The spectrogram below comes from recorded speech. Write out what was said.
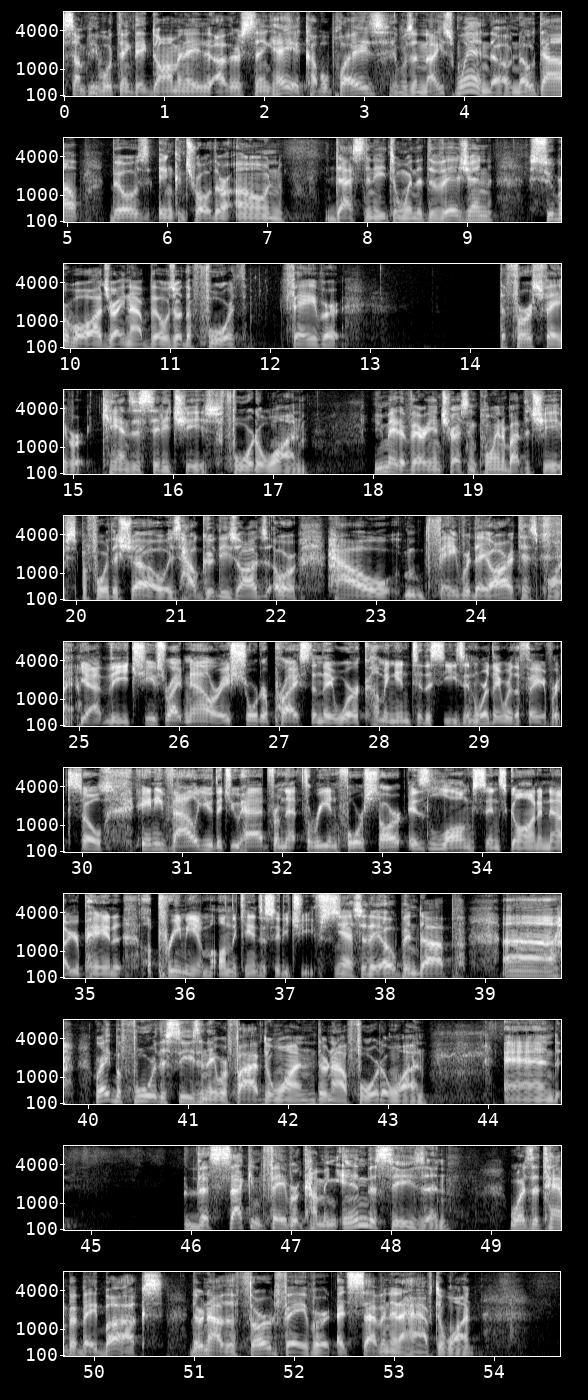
Some people think they dominated. Others think, hey, a couple plays. It was a nice win, though. No doubt. Bills in control of their own destiny to win the division. Super Bowl odds right now, Bills are the fourth favorite. The first favorite, Kansas City Chiefs, four to one. You made a very interesting point about the Chiefs before the show is how good these odds or how favored they are at this point. Yeah, the Chiefs right now are a shorter price than they were coming into the season where they were the favorites. So any value that you had from that 3 and 4 start is long since gone and now you're paying a premium on the Kansas City Chiefs. Yeah, so they opened up uh, right before the season they were 5 to 1, they're now 4 to 1. And the second favorite coming in the season was the Tampa Bay Bucks. They're now the third favorite at seven and a half to one.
